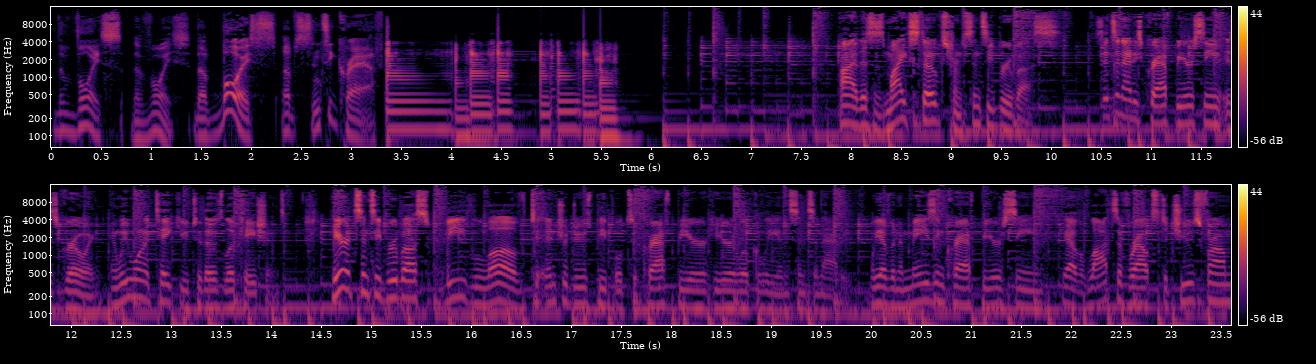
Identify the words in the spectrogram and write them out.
The voice. The voice. the voice of Cincy Craft. Hi, this is Mike Stokes from Cincy Brew Bus. Cincinnati's craft beer scene is growing, and we want to take you to those locations. Here at Cincy Brew Bus, we love to introduce people to craft beer here locally in Cincinnati. We have an amazing craft beer scene. We have lots of routes to choose from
